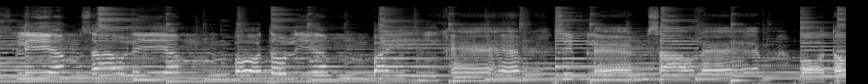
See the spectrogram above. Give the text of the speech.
มสาวเลี่ยมบ่อเต้าเลี่ยมใบแคมสิบแหลมสาวแหลมบ่อเต้า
